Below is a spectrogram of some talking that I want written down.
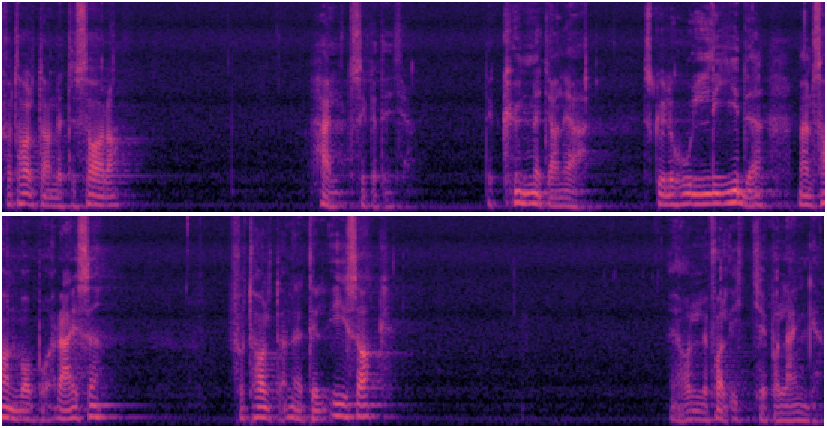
Fortalte han det til Sara? Helt sikkert ikke. Det kunne ikke han gjøre. Skulle hun lide mens han var på reise? Fortalte han det til Isak? I alle fall ikke på lenge.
